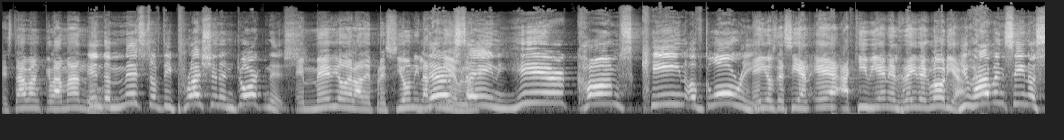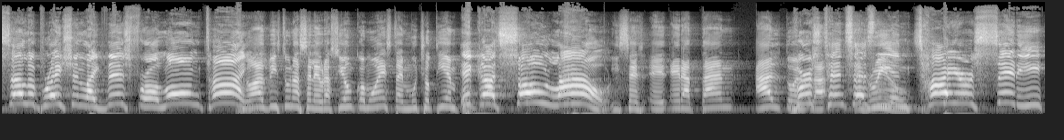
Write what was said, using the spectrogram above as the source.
Estaban clamando in the midst of depression and darkness. en medio de la depresión y la They're tiniebla. saying, Here comes King of glory. Ellos decían, "He aquí viene el Rey de Gloria. You haven't seen a celebration like this for a long time. No has visto una celebración como esta en mucho tiempo. It got so loud. Y se- eh, era tan alto Verse la- 10 el says the entire city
